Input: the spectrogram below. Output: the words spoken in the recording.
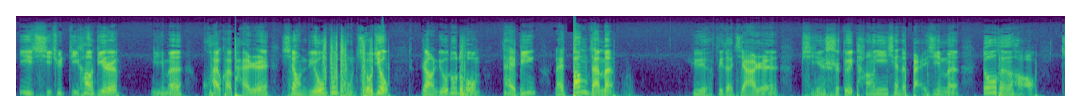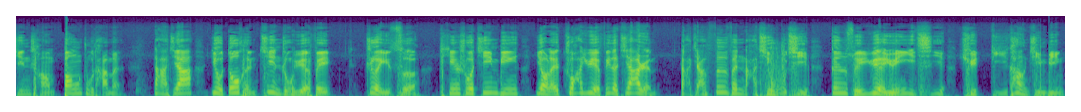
一起去抵抗敌人。你们快快派人向刘都统求救，让刘都统带兵来帮咱们。”岳飞的家人。平时对汤阴县的百姓们都很好，经常帮助他们，大家又都很敬重岳飞。这一次听说金兵要来抓岳飞的家人，大家纷纷拿起武器，跟随岳云一起去抵抗金兵。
